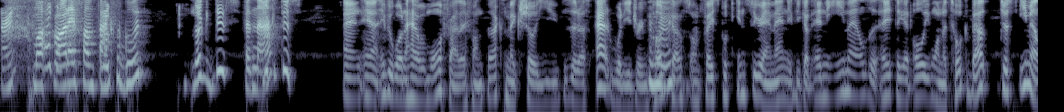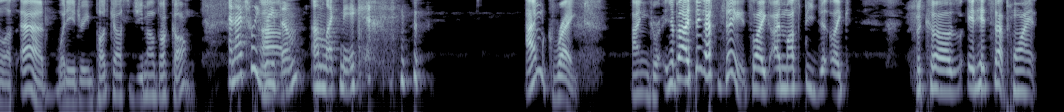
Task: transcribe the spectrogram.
My Friday fun facts are good. Look at this. But Look at this. And yeah, if you want to have more Friday fun facts, make sure you visit us at What Do You Dream Mhm. Podcast on Facebook, Instagram, and if you got any emails or anything at all you want to talk about, just email us at What Do You Dream Podcast at gmail.com. And actually read Um, them, unlike Nick. I'm great. I'm great. Yeah, but I think that's the thing. It's like I must be like because it hits that point.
